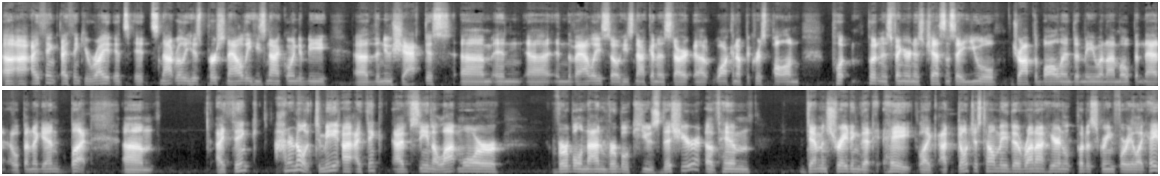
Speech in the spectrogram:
uh, I think I think you're right it's it's not really his personality he's not going to be uh, the new Shaqtus um, in uh, in the valley so he's not going to start uh, walking up to Chris Paul and put putting his finger in his chest and say, "You will drop the ball into me when I'm open that open again." But um, I think I don't know. To me, I, I think I've seen a lot more verbal, nonverbal cues this year of him demonstrating that hey like don't just tell me to run out here and put a screen for you like hey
